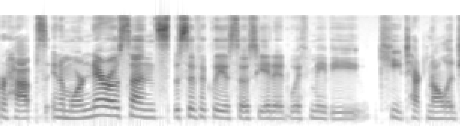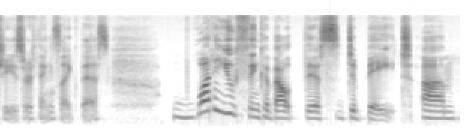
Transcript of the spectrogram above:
perhaps in a more narrow sense, specifically associated with maybe key technologies or things like this. What do you think about this debate? Um,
